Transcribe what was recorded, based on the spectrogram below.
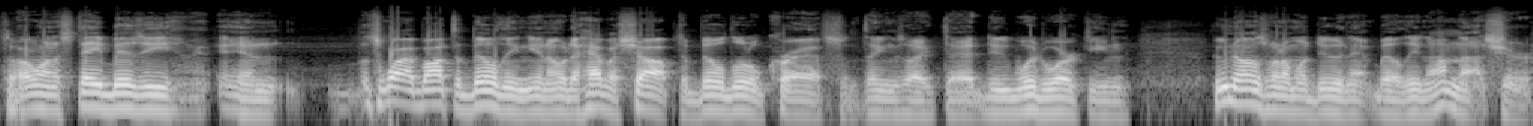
So I want to stay busy and that's why I bought the building, you know, to have a shop to build little crafts and things like that, do woodworking. Who knows what I'm going to do in that building? I'm not sure.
